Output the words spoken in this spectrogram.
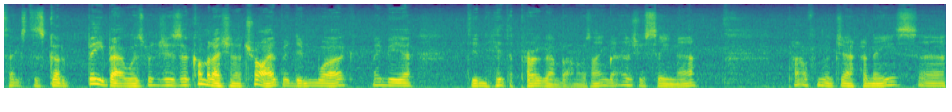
text has got to be backwards, which is a combination I tried but it didn't work. Maybe uh, didn't hit the program button or something, but as you see now, apart from the Japanese, uh,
